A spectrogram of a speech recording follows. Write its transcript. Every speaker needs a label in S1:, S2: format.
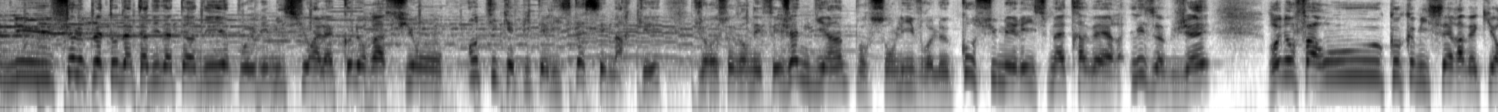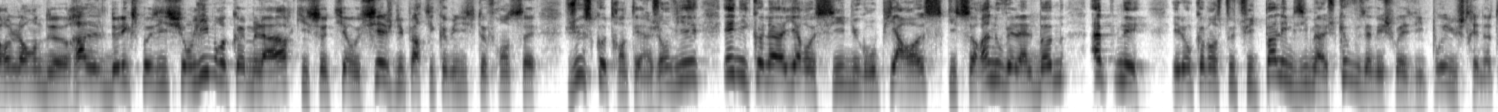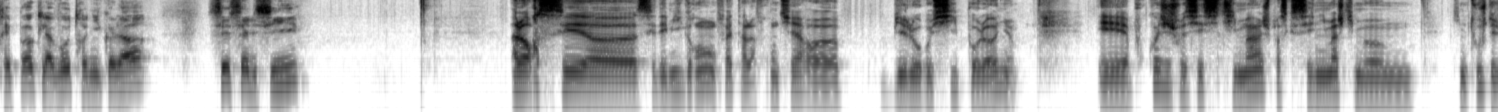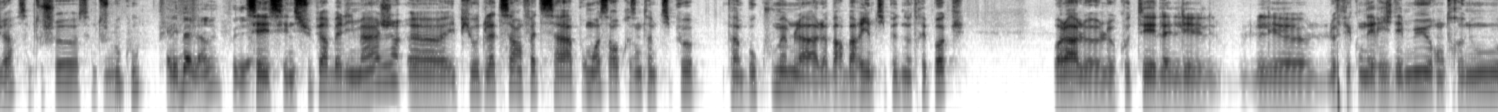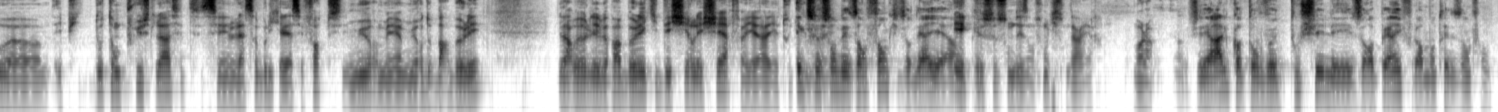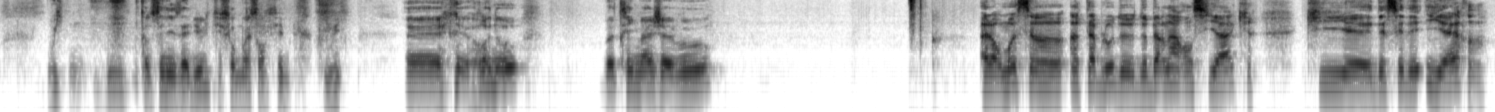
S1: Bienvenue sur le plateau d'Interdit d'interdire pour une émission à la coloration anticapitaliste assez marquée. Je reçois en effet Jeanne Guien pour son livre Le consumérisme à travers les objets. Renaud Farou, co-commissaire avec Yolande Rall de l'exposition Libre comme l'art qui se tient au siège du Parti communiste français jusqu'au 31 janvier, et Nicolas Yarossi du groupe Yaros qui sort un nouvel album, Apnée. Et l'on commence tout de suite par les images que vous avez choisies pour illustrer notre époque. La vôtre, Nicolas, c'est celle-ci.
S2: Alors, c'est euh, des migrants, en fait, à la frontière euh, Biélorussie-Pologne. Et pourquoi j'ai choisi cette image? Parce que c'est une image qui me, qui me touche déjà, ça me touche, euh, ça me touche mmh. beaucoup.
S1: Elle est belle, hein,
S2: faut dire. C'est, une super belle image. Euh, et puis au-delà de ça, en fait, ça, pour moi, ça représente un petit peu, enfin beaucoup même la, la barbarie un petit peu de notre époque. Voilà, le, côté, le fait qu'on érige des murs entre nous. Euh, et puis d'autant plus là, c'est, la symbolique elle est assez forte, c'est murs, mais un mur de barbelés les barbelés qui déchirent les chairs. Enfin, y a, y a
S1: et que ce sont des enfants qui sont derrière.
S2: Et que ce sont des enfants qui sont derrière. Voilà.
S1: En général, quand on veut toucher les Européens, il faut leur montrer des enfants.
S2: Oui.
S1: Quand c'est des adultes, ils sont moins sensibles.
S2: Oui.
S1: Euh, Renaud, votre image à vous?
S3: Alors moi, c'est un, tableau de, Bernard Ancillac qui est décédé hier.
